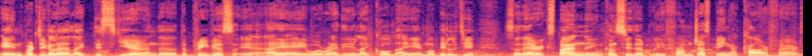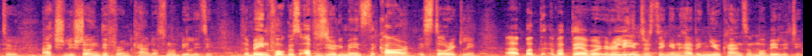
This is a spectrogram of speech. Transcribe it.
in particular, like this year and the, the previous IAA were already like called IAA Mobility. So they're expanding considerably from just being a car fair to actually showing different kind of mobility. The main focus obviously remains the car historically, uh, but but they were really interesting in having new kinds of mobility.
